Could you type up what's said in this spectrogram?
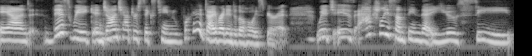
And this week in John chapter 16, we're going to dive right into the Holy Spirit, which is actually something that you see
